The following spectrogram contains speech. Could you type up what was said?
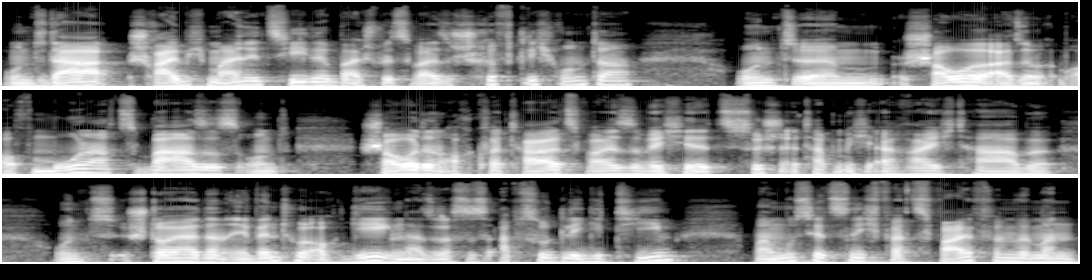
Und da schreibe ich meine Ziele beispielsweise schriftlich runter und ähm, schaue also auf Monatsbasis und schaue dann auch quartalsweise, welche Zwischenetappen ich erreicht habe und steuere dann eventuell auch gegen. Also das ist absolut legitim. Man muss jetzt nicht verzweifeln, wenn man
